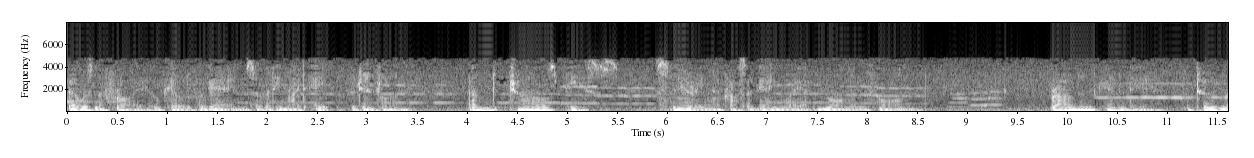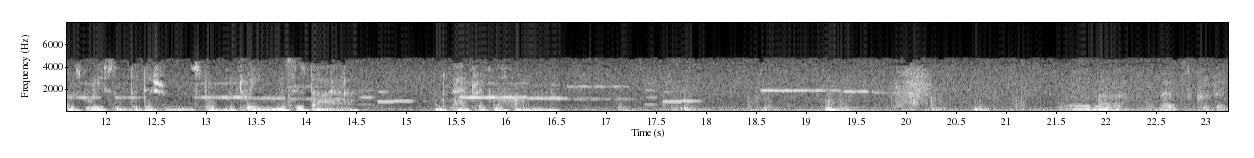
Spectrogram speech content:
There was Lefroy, who killed for gain so that he might ape the gentleman and Charles Peace sneering across a gangway at Norman Thorne. Browne and Kennedy, the two most recent additions, stood between Mrs. Dyer and Patrick Mahon. Oh, now, that's Crippen.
